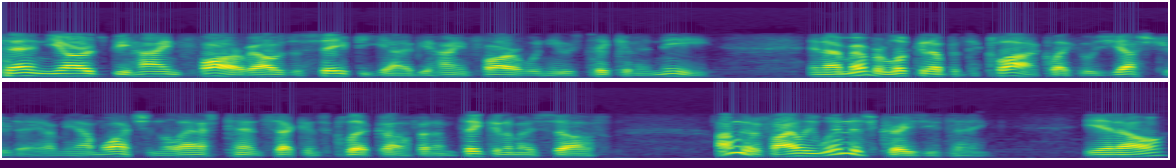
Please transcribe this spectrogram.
10 yards behind Favre. I was a safety guy behind Favre when he was taking a knee. And I remember looking up at the clock like it was yesterday. I mean, I'm watching the last 10 seconds click off, and I'm thinking to myself, I'm going to finally win this crazy thing, you know?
